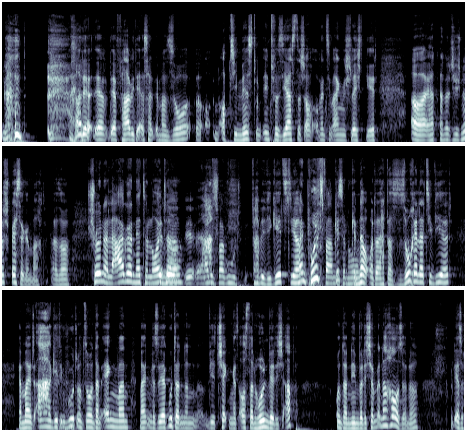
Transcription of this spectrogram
Und, ah, der, der, der Fabi, der ist halt immer so äh, ein Optimist und enthusiastisch, auch wenn es ihm eigentlich schlecht geht. Aber er hat, hat natürlich nur Späße gemacht. Also, Schöne Lage, nette Leute, Genau. Wir- alles war gut. Fabi, wie geht's dir? Mein Puls war ein Ge- bisschen hoch. Genau, und dann hat das so relativiert. Er meint, ah, geht ihm gut und so. Und dann irgendwann meinten wir so, ja gut, dann, dann wir checken jetzt aus, dann holen wir dich ab und dann nehmen wir dich ja mit nach Hause, ne? Und er so,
